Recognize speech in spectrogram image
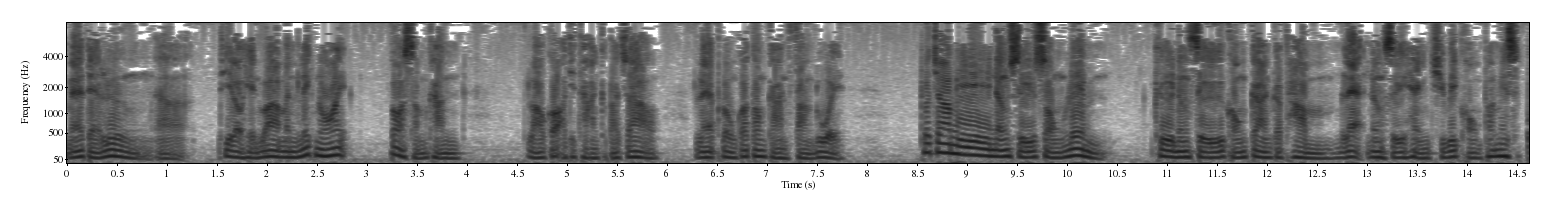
แม้แต่เรื่องอที่เราเห็นว่ามันเล็กน้อย ก็สำคัญ เราก็อธิษฐานกับพระเจ้า และพระองค์ก็ต้องการฟังด้วย พระเจ้ามีหนังสือสองเล่ม คือหนังสือของการกระทำและหนังสือแห่งชีวิตของพระเมสโป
